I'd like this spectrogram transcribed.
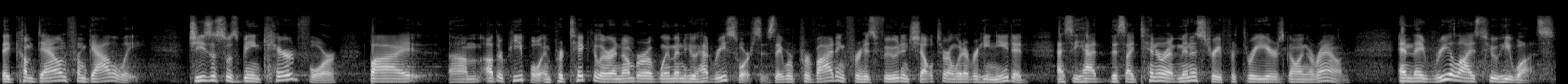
They'd come down from Galilee. Jesus was being cared for by um, other people, in particular, a number of women who had resources. They were providing for his food and shelter and whatever he needed as he had this itinerant ministry for three years going around. And they realized who he was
